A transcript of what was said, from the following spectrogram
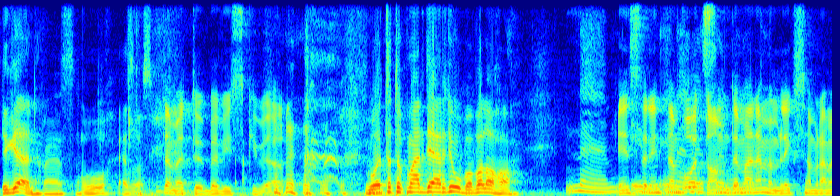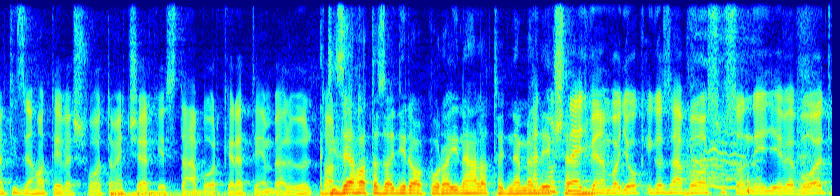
Igen? Persze. Ó, ez az. Temetőbe viszkivel. Voltatok már Gyergyóba valaha? Nem. Én, szerintem voltam, először de már nem emlékszem rá, mert 16 éves voltam egy cserkésztábor keretén belül. Tart- 16 az annyira a korai nálad, hogy nem Hát most emlékszel? 40 vagyok, igazából az 24 éve volt,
